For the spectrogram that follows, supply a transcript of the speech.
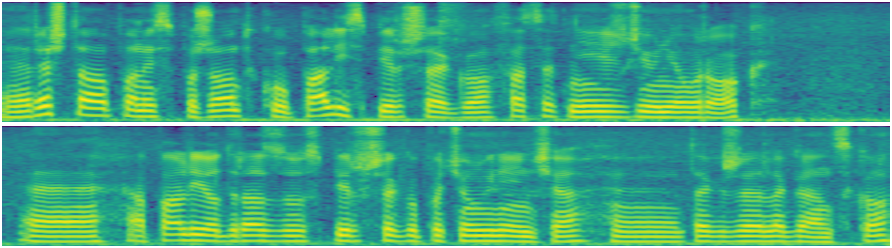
E, Reszta opon jest w porządku. Pali z pierwszego. Facet nie jeździł nią rok. E, a pali od razu z pierwszego pociągnięcia. E, także elegancko.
